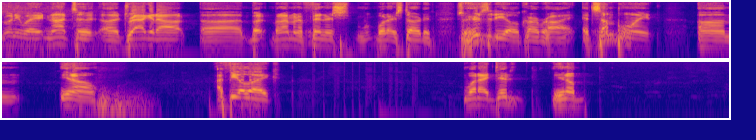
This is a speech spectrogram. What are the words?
So anyway, not to uh, drag it out, uh, but but I'm going to finish what I started. So here's the deal, Carver High. At some point, um, you know, I feel like what I did, you know,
